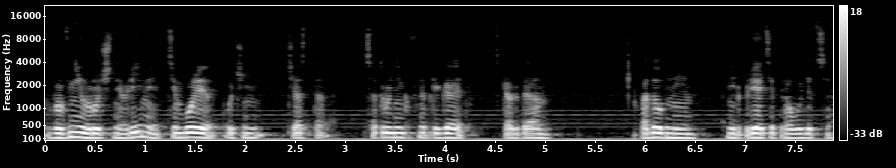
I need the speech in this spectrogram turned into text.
во внеурочное время, тем более очень часто сотрудников напрягает, когда подобные мероприятия проводятся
